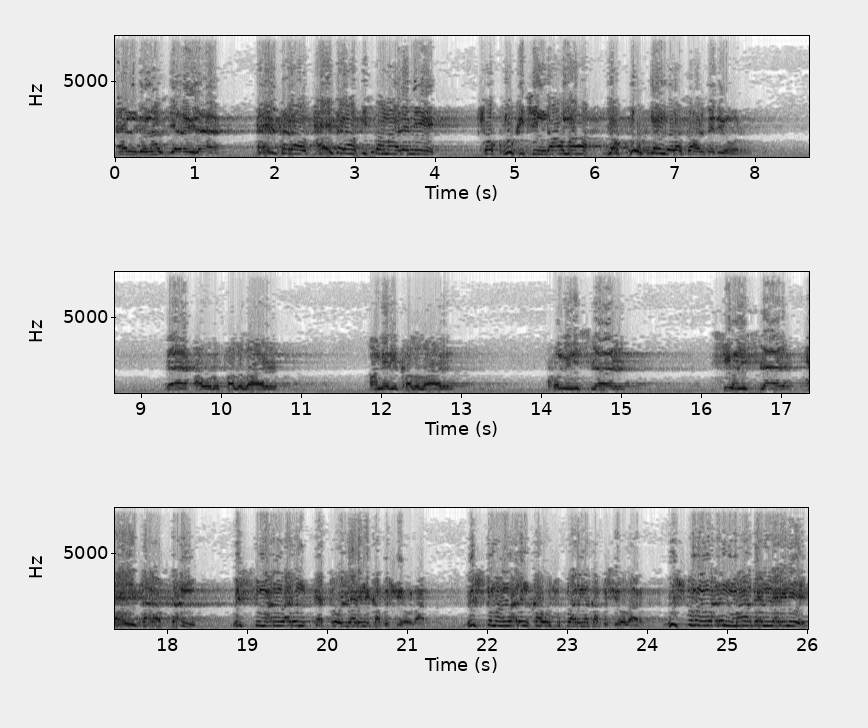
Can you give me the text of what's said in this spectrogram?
Endonezya öyle. Her taraf, her taraf İslam alemi çokluk içinde ama yokluk manzarası arz ediyor. Ve Avrupalılar, Amerikalılar, komünistler, Siyonistler her taraftan Müslümanların petrollerini kapışıyorlar. Müslümanların kauçuklarını kapışıyorlar. Müslümanların madenlerini,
